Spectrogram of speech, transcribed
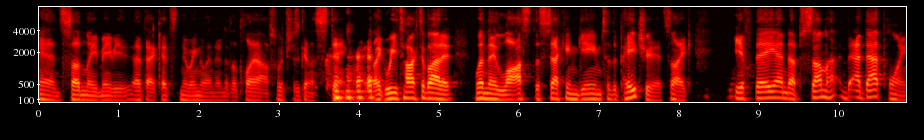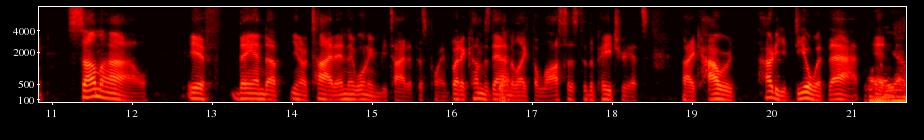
and suddenly maybe that, that gets New England into the playoffs, which is going to sting. Right? like we talked about it when they lost the second game to the Patriots. Like if they end up somehow at that point, somehow, if they end up, you know, tied, and they won't even be tied at this point, but it comes down yeah. to like the losses to the Patriots. Like how how do you deal with that? Oh, and yeah.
